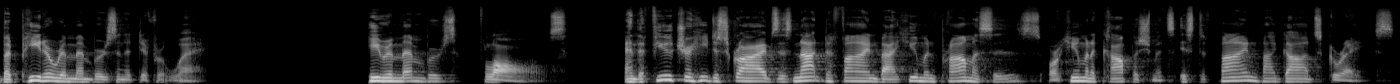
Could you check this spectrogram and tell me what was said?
But Peter remembers in a different way. He remembers flaws, and the future he describes is not defined by human promises or human accomplishments, it's defined by God's grace.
